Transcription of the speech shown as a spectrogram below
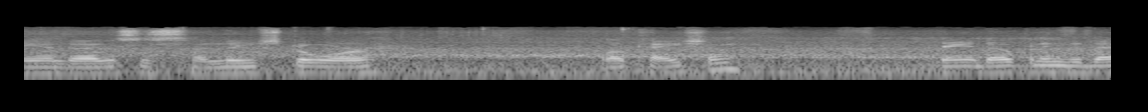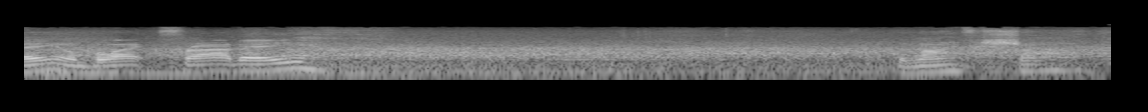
and uh, this is a new store location. Grand opening today on Black Friday. The knife shop.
